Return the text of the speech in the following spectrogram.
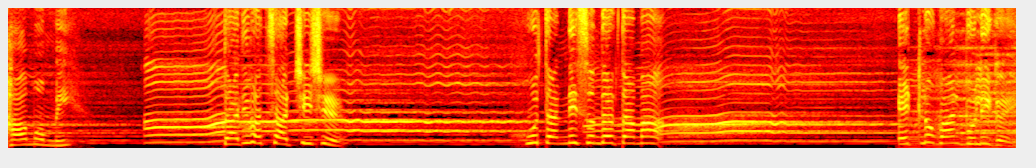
હા, મમ્મી. તારી વાત સાચી છે. હું તનની સુંદરતામાં એટલું ભાન ભૂલી ગઈ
